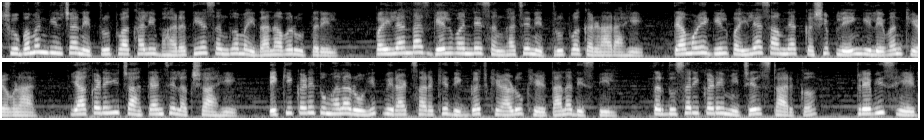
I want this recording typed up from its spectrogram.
शुभमन गिलच्या नेतृत्वाखाली भारतीय संघ मैदानावर उतरेल. पहिल्यांदाच गेल वन डे संघाचे नेतृत्व करणार आहे. त्यामुळे गिल पहिल्या सामन्यात कशी प्लेईंग इलेव्हन खेळवणार? याकडेही चाहत्यांचे लक्ष आहे. एकीकडे तुम्हाला रोहित विराट सारखे दिग्गज खेळाडू खेळताना दिसतील तर दुसरीकडे Mitchell Starc Travis Head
